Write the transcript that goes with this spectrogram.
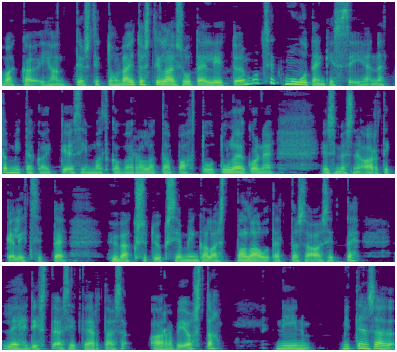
vaikka ihan tietysti tuohon väitöstilaisuuteen liittyen, mutta sitten muutenkin siihen, että mitä kaikkea siinä matkan varrella tapahtuu. Tuleeko ne esimerkiksi ne artikkelit sitten hyväksytyksi ja minkälaista palautetta saa sitten lehdistä ja sitten vertaisarviosta. Niin miten sä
